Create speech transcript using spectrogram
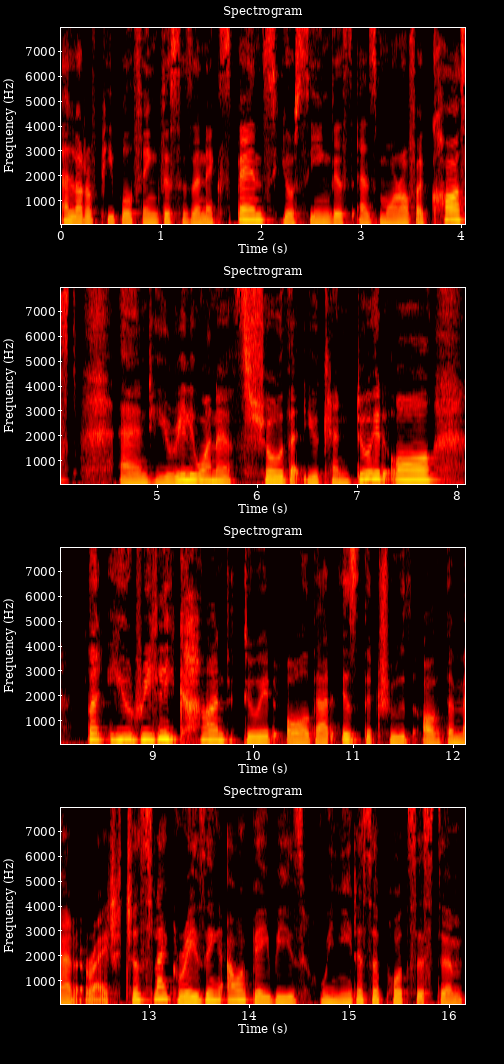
a lot of people think this is an expense. You're seeing this as more of a cost and you really want to show that you can do it all, but you really can't do it all. That is the truth of the matter, right? Just like raising our babies, we need a support system.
